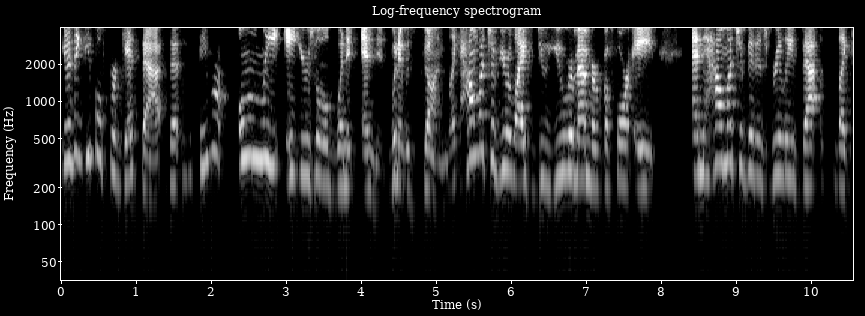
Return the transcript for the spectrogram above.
You know, I think people forget that that they were only eight years old when it ended, when it was done. Like, how much of your life do you remember before eight? And how much of it is really that, like,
